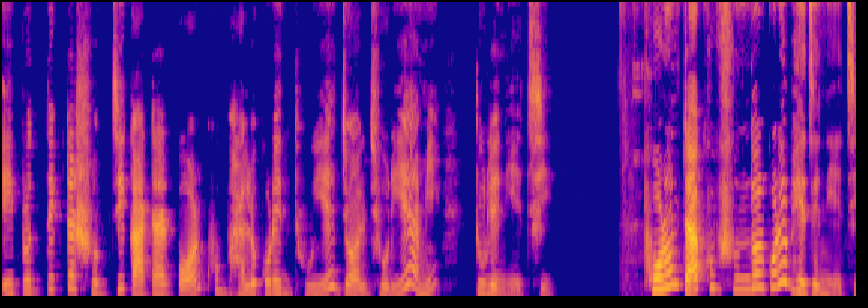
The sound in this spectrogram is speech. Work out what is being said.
এই প্রত্যেকটা সবজি কাটার পর খুব ভালো করে ধুয়ে, জল ঝরিয়ে আমি তুলে নিয়েছি। ফোড়নটা খুব সুন্দর করে ভেজে নিয়েছি।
